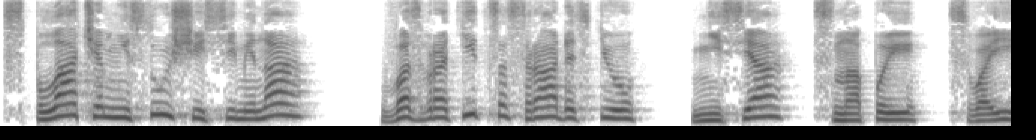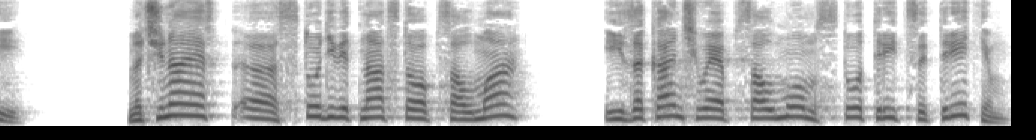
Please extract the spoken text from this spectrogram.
С плачем несущий семена возвратится с радостью, неся снопы свои. Начиная с 119 э, псалма и заканчивая псалмом 133,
